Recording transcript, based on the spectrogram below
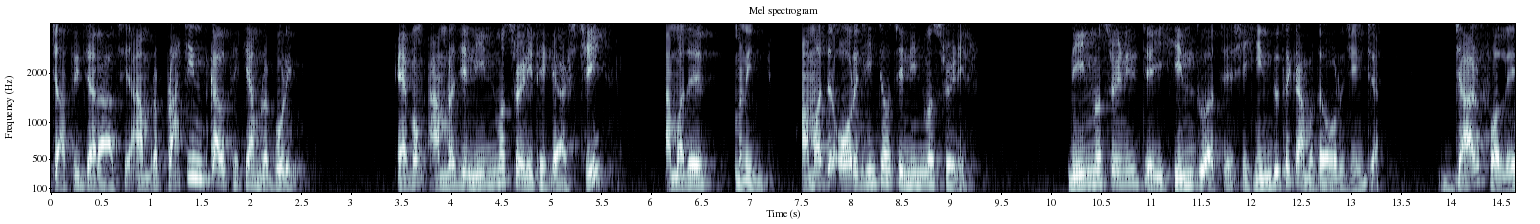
জাতি যারা আছে, আমরা প্রাচীনকাল থেকে আমরা গরিব এবং আমরা যে নিম্ন শ্রেণি থেকে আসছি, আমাদের মানে আমাদের অরিজিনটা হচ্ছে নিম্ন শ্রেণির। নিম্ন শ্রেণির যেই হিন্দু আছে, সেই হিন্দু থেকে আমাদের অরিজিনটা। যার ফলে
